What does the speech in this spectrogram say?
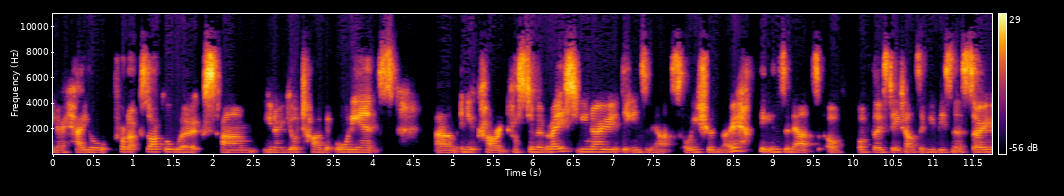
you know, how your product cycle works, um, you know, your target audience, um, and your current customer base, you know the ins and outs, or you should know the ins and outs of, of those details of your business. So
